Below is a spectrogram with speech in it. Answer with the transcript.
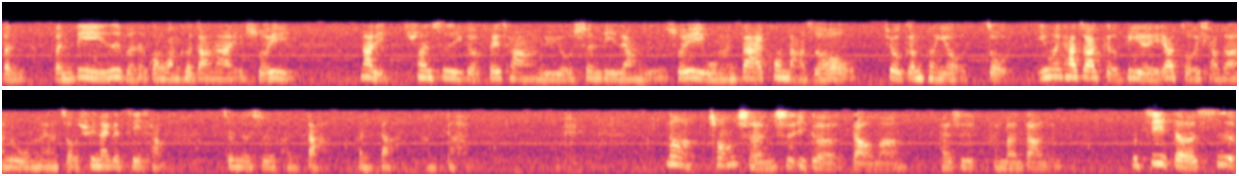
本本地日本的观光客到那里，所以那里算是一个非常旅游胜地这样子。所以我们在空档的时候就跟朋友走，因为他是在隔壁而已，要走一小段路，我们有走去那个机场，真的是很大很大很大。那冲绳是一个岛吗？还是还蛮大的？我记得是，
